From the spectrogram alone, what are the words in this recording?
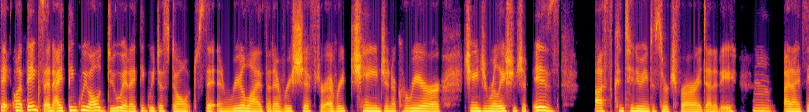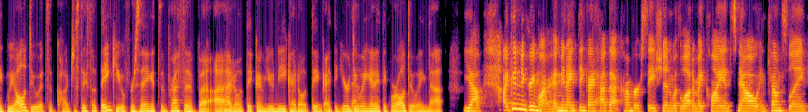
Th- well, thanks. And I think we all do it. I think we just don't sit and realize that every shift or every change in a career or change in relationship is us continuing to search for our identity. Mm. And I think we all do it subconsciously. So thank you for saying it's impressive, but I, I don't think I'm unique. I don't think, I think you're yeah. doing it. I think we're all doing that. Yeah. I couldn't agree more. I mean, I think I have that conversation with a lot of my clients now in counseling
